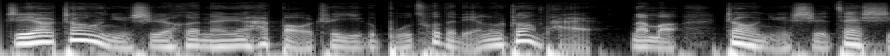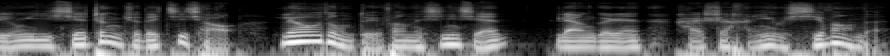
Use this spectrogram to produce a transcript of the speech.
只要赵女士和男人还保持一个不错的联络状态，那么赵女士再使用一些正确的技巧撩动对方的心弦，两个人还是很有希望的。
